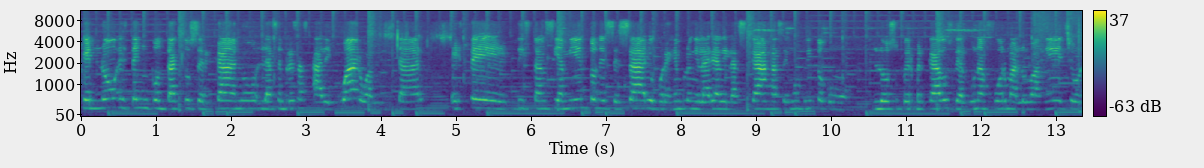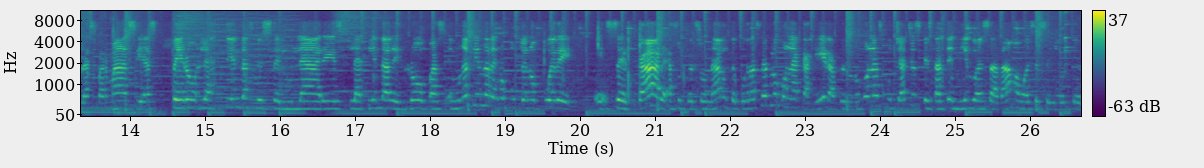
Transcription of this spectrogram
que no estén en contacto cercano, las empresas adecuar o ajustar este distanciamiento necesario, por ejemplo, en el área de las cajas, hemos visto como los supermercados de alguna forma lo han hecho, las farmacias, pero las tiendas de celulares, la tienda de ropas, en una tienda de ropa usted no puede eh, cercar a su personal, usted podrá hacerlo con la cajera, pero no con las muchachas que está atendiendo a esa dama o a ese señor que,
